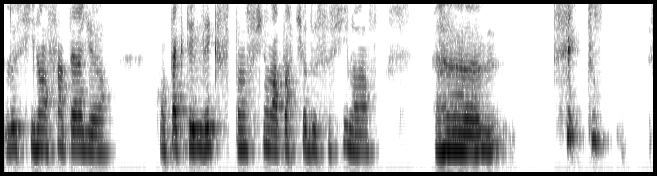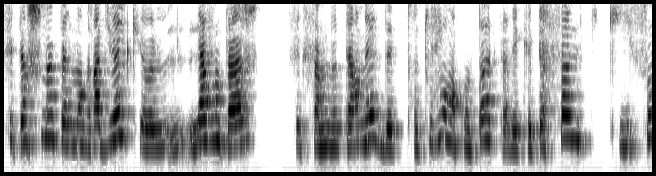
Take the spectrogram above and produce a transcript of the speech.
le silence intérieur, contacter l'expansion à partir de ce silence. c'est tout, c'est un chemin tellement graduel que l'avantage, c'est que ça me permet d'être toujours en contact avec les personnes qui sont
